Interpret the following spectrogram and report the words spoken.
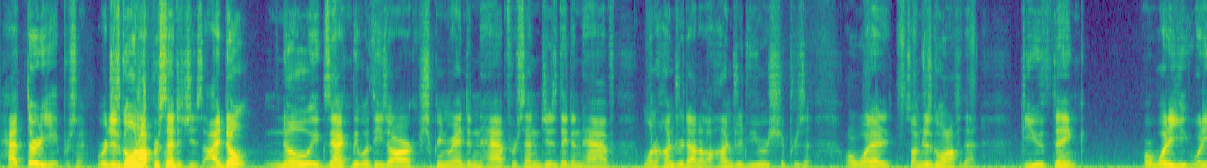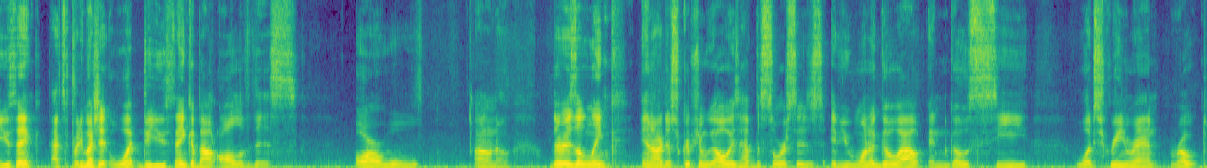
had 38%. We're just going off percentages. I don't know exactly what these are. Screen Rant didn't have percentages. They didn't have 100 out of 100 viewership percent or whatever. So I'm just going off of that. Do you think or what do you what do you think? That's pretty much it. What do you think about all of this? Or I don't know. There is a link in our description. We always have the sources. If you want to go out and go see what Screen Rant wrote,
